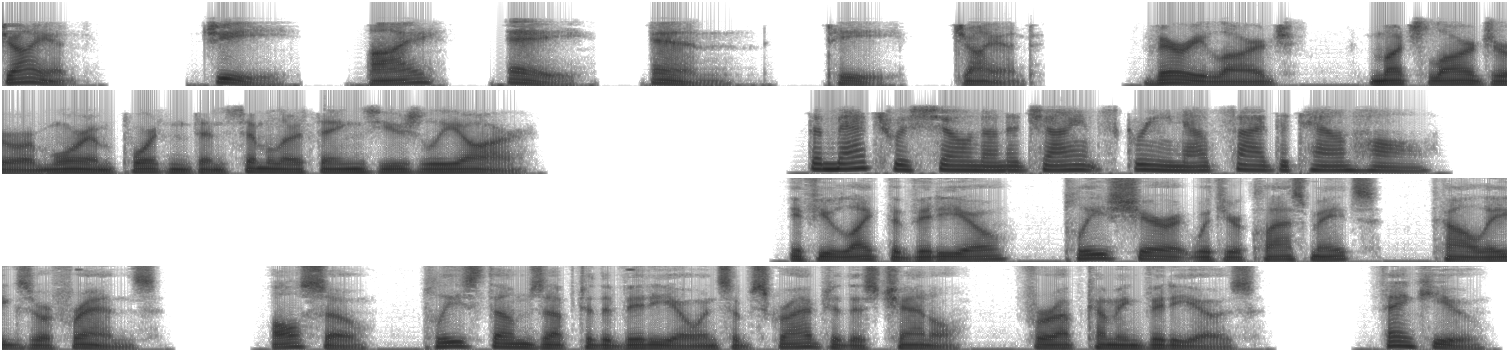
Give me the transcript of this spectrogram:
Giant. G. I. A. N. T. Giant. Very large, much larger or more important than similar things usually are. The match was shown on a giant screen outside the town hall. If you like the video, please share it with your classmates, colleagues or friends. Also, please thumbs up to the video and subscribe to this channel, for upcoming videos. Thank you.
